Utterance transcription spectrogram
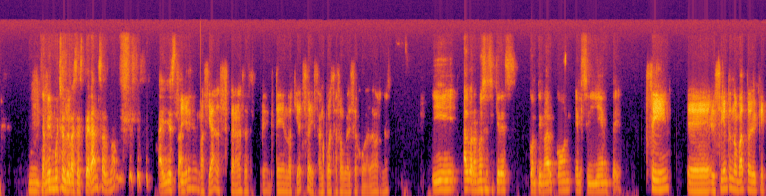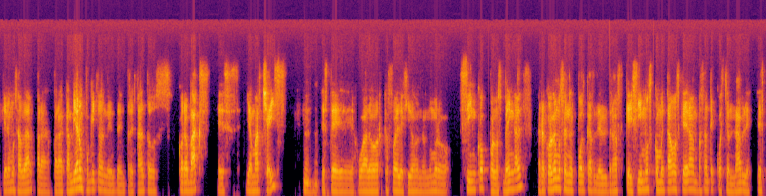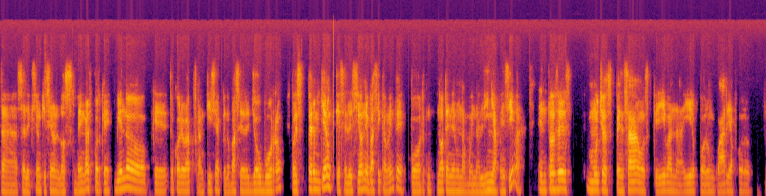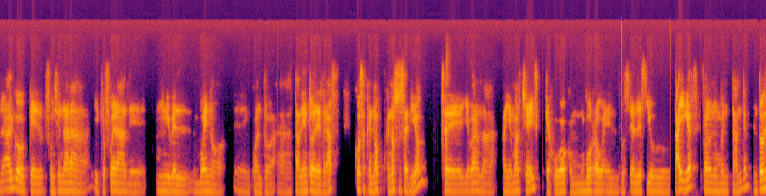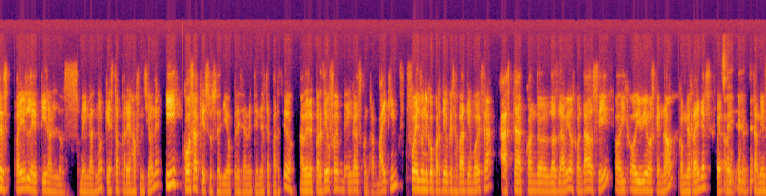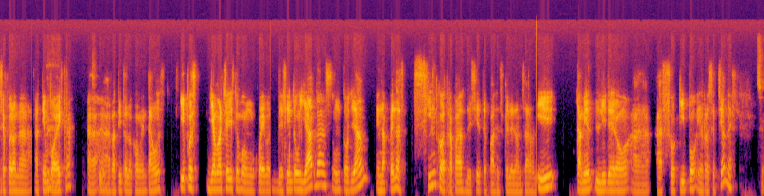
mm, también muchas de las esperanzas, ¿no? ahí está. Sí, demasiadas esperanzas que, tienen los Jets y están puestas sobre ese jugador, ¿no? Y Álvaro, no sé si quieres continuar con el siguiente. Sí, eh, el siguiente novato del que queremos hablar para, para cambiar un poquito de, entre tantos quarterbacks es llamar Chase, este jugador que fue elegido en el número 5 por los Bengals. Recordemos en el podcast del draft que hicimos, comentamos que era bastante cuestionable esta selección que hicieron los Bengals, porque viendo que su quarterback franquicia, que lo va a hacer Joe Burrow, pues permitieron que se lesione básicamente por no tener una buena línea ofensiva. Entonces, muchos pensábamos que iban a ir por un guardia, por algo que funcionara y que fuera de un nivel bueno en cuanto a talento de draft cosa que no, que no sucedió. Se llevaron a, a llamar Chase, que jugó como un burro en los LSU Tigers, fueron un buen tándem. Entonces, ir le tiran los Bengals, ¿no? Que esta pareja funcione. Y cosa que sucedió precisamente en este partido. A ver, el partido fue Bengals contra Vikings. Fue el único partido que se fue a tiempo extra. Hasta cuando los habíamos contado, sí. Hoy, hoy vimos que no. Con mis Raiders fue, también se fueron a, a tiempo extra. A, a, ratito lo comentamos. Y pues Jamar Chase tuvo un juego de 101 yardas, un touchdown, en apenas 5 atrapadas de 7 pases que le lanzaron. Y también lideró a, su equipo en recepciones.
